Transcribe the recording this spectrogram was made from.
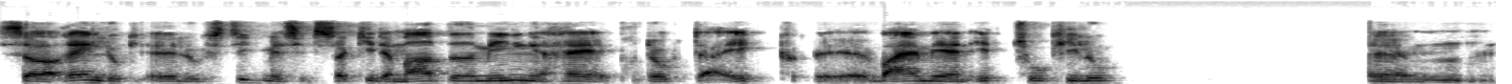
Så rent log- øh, logistikmæssigt, så giver det meget bedre mening at have et produkt, der ikke øh, vejer mere end 1-2 kilo. Øhm,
